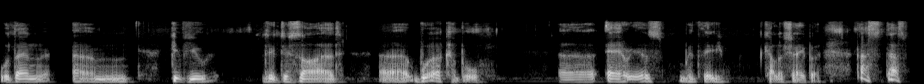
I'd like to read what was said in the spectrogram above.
will then um, give you the desired uh, workable uh, areas with the color shaper. That's that's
